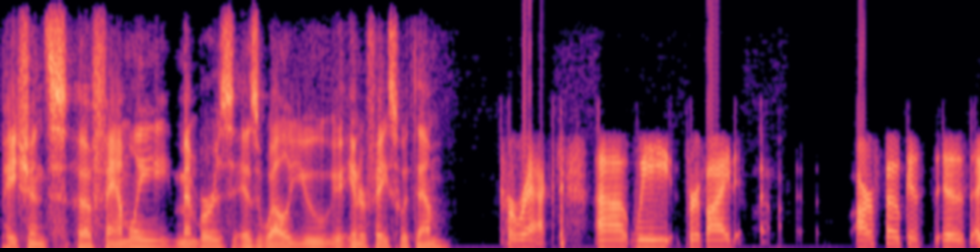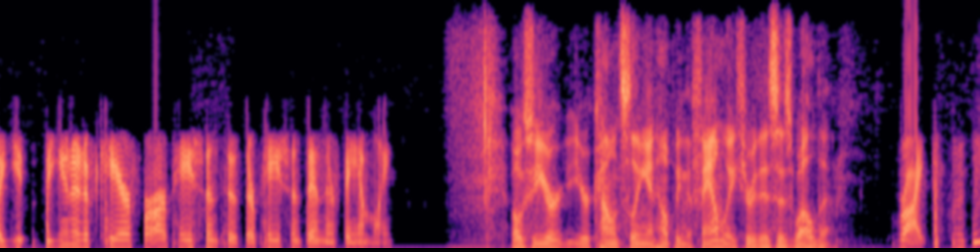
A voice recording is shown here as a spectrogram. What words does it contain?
patient's uh, family members as well. You interface with them. Correct. Uh, we provide. Our focus is a, the unit of care for our patients is their patients and their family. Oh, so you're you're counseling and helping the family through this as well, then? Right. Mm-hmm.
